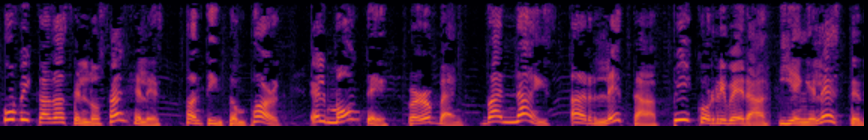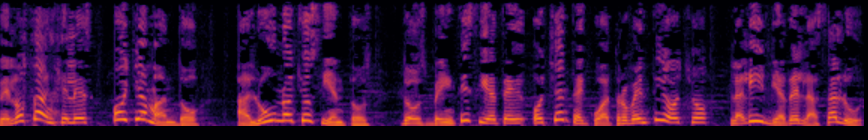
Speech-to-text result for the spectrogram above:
ubicadas en Los Ángeles, Huntington Park, El Monte, Burbank, Van Nuys, Arleta, Pico Rivera y en el este de Los Ángeles o llamando al 1-800-227-8428, la línea de la salud.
